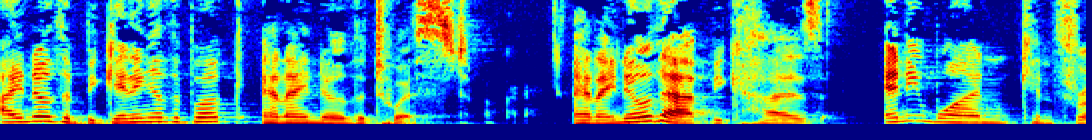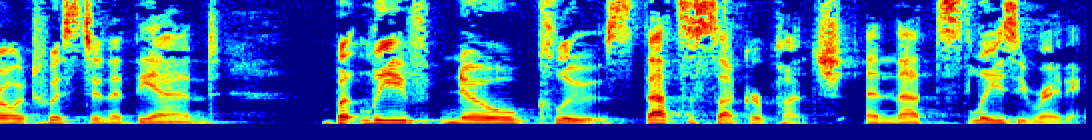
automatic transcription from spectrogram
I know the beginning of the book and I know the twist. Okay. And I know that because anyone can throw a twist in at the end, but leave no clues. That's a sucker punch, and that's lazy writing.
